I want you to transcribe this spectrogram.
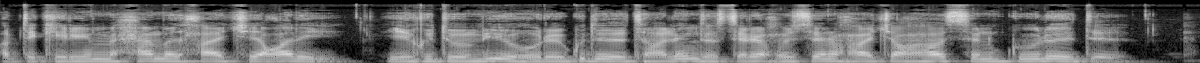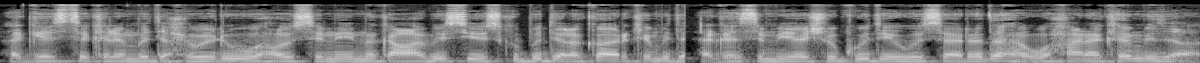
cabdikariim maxamed xaaji cali iyo gudoomiyihii hore guddida tacliinta sare xuseen xaaji xasan guuleed geesta kale madaxweynuhu waxa uu sameeyey magacaabis iyo isku-beddel qaar ka mid a agaasimayaasha guud ee wasaaradaha waxaana ka mid ah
